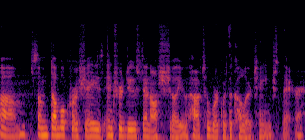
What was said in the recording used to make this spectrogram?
um, some double crochets introduced and I'll show you how to work with the color change there.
